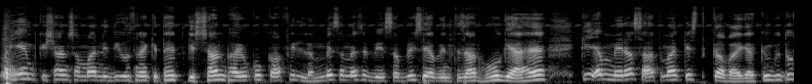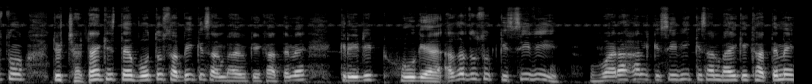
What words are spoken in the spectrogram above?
पीएम किसान सम्मान निधि योजना के तहत किसान भाइयों को काफ़ी लंबे समय से बेसब्री से अब इंतज़ार हो गया है कि अब मेरा सातवां किस्त कब आएगा। क्योंकि दोस्तों, जो छठा किस्त है, वो तो सभी किसान भाइयों के खाते में क्रेडिट हो गया है। अगर दोस्तों, किसी भी वराहल किसी भी किसान भाई के खाते में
